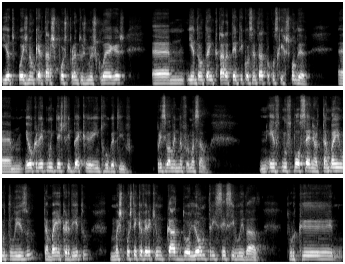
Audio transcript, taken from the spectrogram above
e eu depois não quero estar exposto perante os meus colegas, um, e então tenho que estar atento e concentrado para conseguir responder. eu acredito muito neste feedback interrogativo, principalmente na formação. No futebol sénior também o utilizo, também acredito, mas depois tem que haver aqui um bocado de olhómetro e sensibilidade, porque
